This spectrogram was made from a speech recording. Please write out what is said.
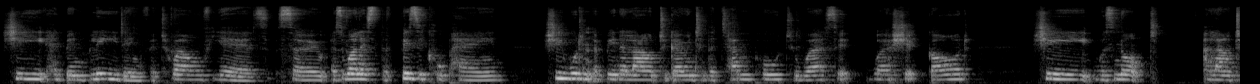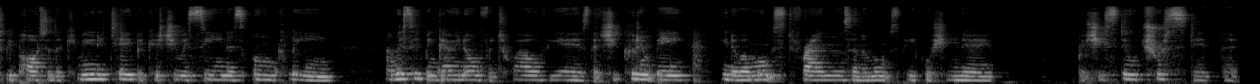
she had been bleeding for 12 years, so as well as the physical pain, she wouldn't have been allowed to go into the temple to worship, worship God. She was not allowed to be part of the community because she was seen as unclean. And this had been going on for 12 years, that she couldn't be, you know, amongst friends and amongst people she knew. But she still trusted that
